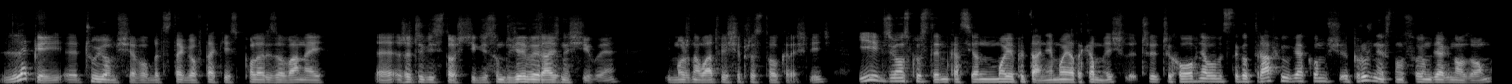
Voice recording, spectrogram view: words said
lepiej e, czują się wobec tego w takiej spolaryzowanej e, rzeczywistości, gdzie są dwie wyraźne siły, i można łatwiej się przez to określić. I w związku z tym, Kasjan, moje pytanie, moja taka myśl, czy, czy Hołownia wobec tego trafił w jakąś próżnię z tą swoją diagnozą,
